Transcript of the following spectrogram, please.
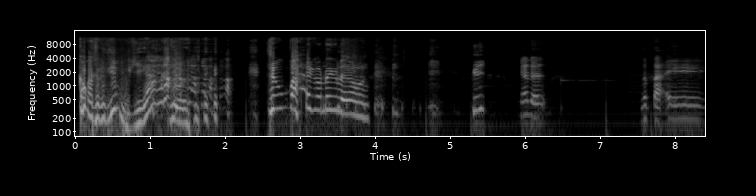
Kau kata dia piye ya? Sumpah ngono iku lek ngomong. Kan ada letak eh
